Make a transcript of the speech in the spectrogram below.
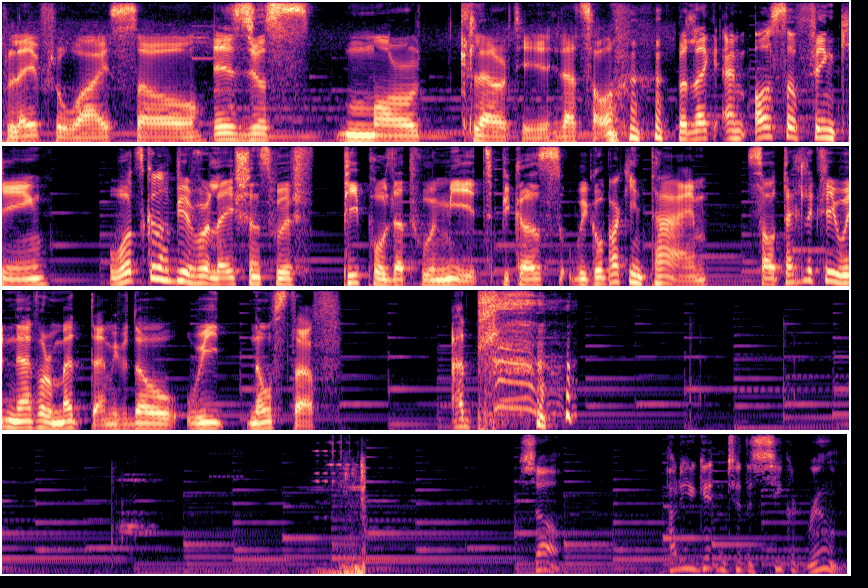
playthrough wise. So it's just more clarity, that's all. but like, I'm also thinking what's gonna be relations with people that we meet because we go back in time. So technically, we never met them, even though we know stuff. So, how do you get into the secret room?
